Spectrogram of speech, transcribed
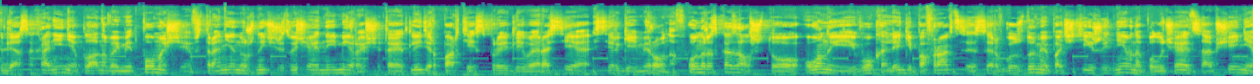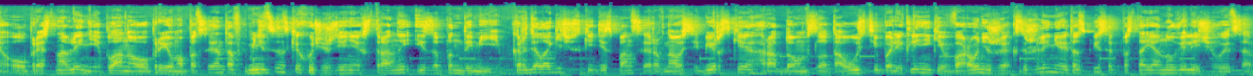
Для сохранения плановой медпомощи в стране нужны чрезвычайные меры, считает лидер партии «Справедливая Россия» Сергей Миронов. Он рассказал, что он и его коллеги по фракции СР в Госдуме почти ежедневно получают сообщения о приостановлении планового приема пациентов в медицинских учреждениях страны из-за пандемии. Кардиологический диспансер в Новосибирске, роддом в Златоусте, поликлиники в Воронеже. К сожалению, этот список список постоянно увеличивается,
